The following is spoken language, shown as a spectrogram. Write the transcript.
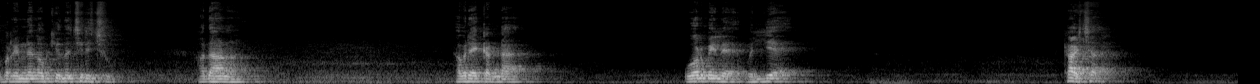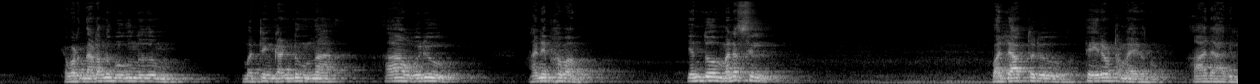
അവർ എന്നെ നോക്കി ഒന്ന് ചിരിച്ചു. അതാണ് അവരെ കണ്ട ഓർമ്മയിലെ വലിയ കാഴ്ച. അവർ നടന്നു പോകുന്നതും മറ്റും കണ്ടു നിന്ന ആ ഒരു അനുഭവം എന്തോ മനസ്സിൽ വല്ലാത്തൊരു തേരോട്ടമായിരുന്നു ആ രാവിൽ.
